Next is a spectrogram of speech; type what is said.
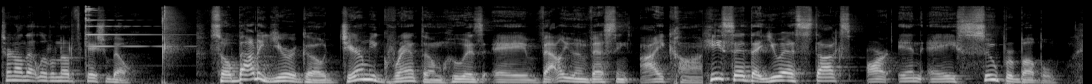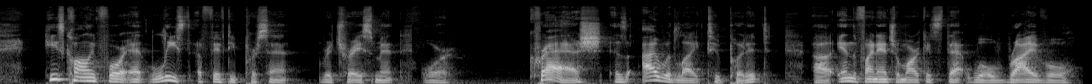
turn on that little notification bell. So about a year ago, Jeremy Grantham, who is a value investing icon, he said that US stocks are in a super bubble. He's calling for at least a 50% retracement or crash, as I would like to put it, uh, in the financial markets that will rival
